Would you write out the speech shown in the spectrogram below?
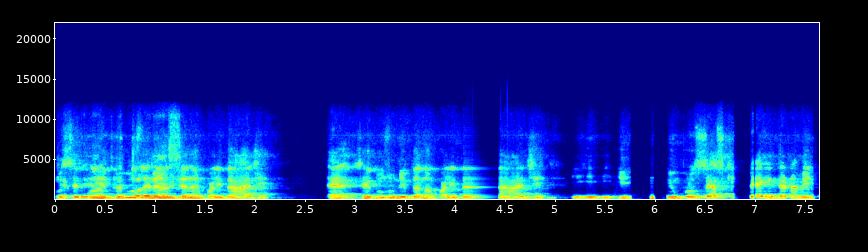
Você reduz o nível né? não qualidade, é, reduz o nível da não qualidade e, e, e um processo que pega internamente.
